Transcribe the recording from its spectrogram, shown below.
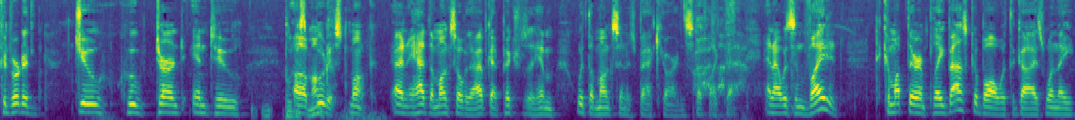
converted Jew who turned into Buddhist a monk. Buddhist monk. And he had the monks over there. I've got pictures of him with the monks in his backyard and stuff Oh, like that. And I was invited to come up there and play basketball with the guys when they,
